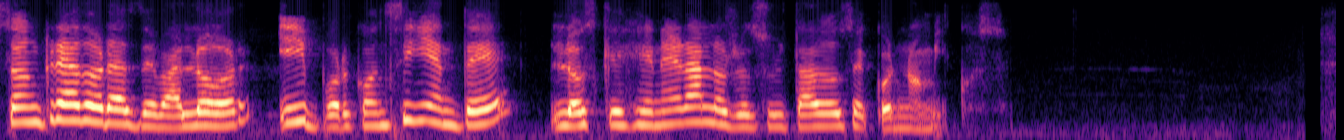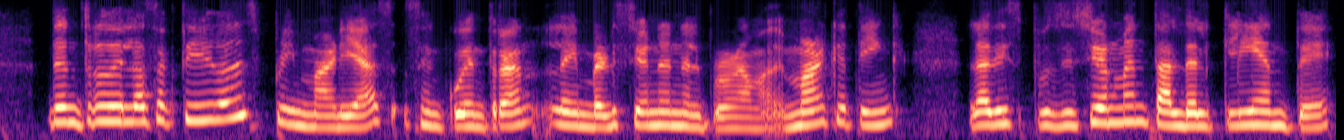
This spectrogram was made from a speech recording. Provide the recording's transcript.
Son creadoras de valor y, por consiguiente, los que generan los resultados económicos. Dentro de las actividades primarias se encuentran la inversión en el programa de marketing, la disposición mental del cliente,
